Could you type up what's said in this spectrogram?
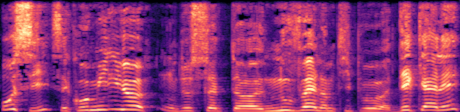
aussi, c'est qu'au milieu de cette euh, nouvelle un petit peu euh, décalée,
